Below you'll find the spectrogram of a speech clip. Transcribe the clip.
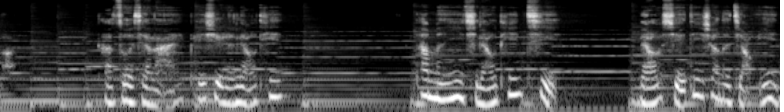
了。他坐下来陪雪人聊天，他们一起聊天气，聊雪地上的脚印，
